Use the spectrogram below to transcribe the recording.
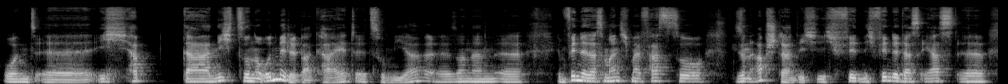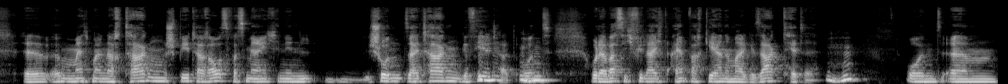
und äh, ich habe da nicht so eine Unmittelbarkeit äh, zu mir, äh, sondern äh, empfinde das manchmal fast so wie so ein Abstand. Ich, ich, find, ich finde das erst äh, äh, manchmal nach Tagen später raus, was mir eigentlich in den schon seit Tagen gefehlt mhm, hat mhm. und oder was ich vielleicht einfach gerne mal gesagt hätte. Mhm. Und ähm,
